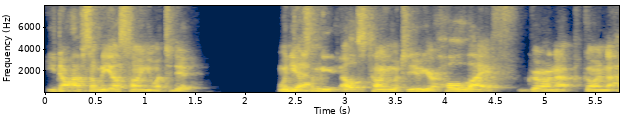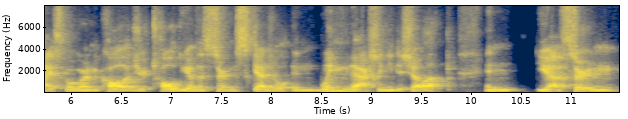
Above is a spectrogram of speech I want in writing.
you don't have somebody else telling you what to do. When you have somebody else telling you what to do, your whole life growing up, going to high school, going to college, you're told you have a certain schedule and when you actually need to show up. And you have certain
